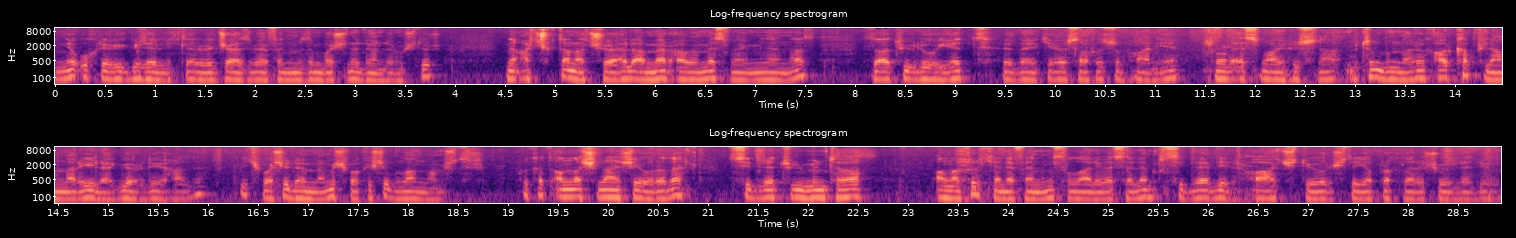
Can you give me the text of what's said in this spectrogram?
ne uhrevi güzellikler ve cazibe Efendimizin başını döndürmüştür. Ne açıktan açığa ela mer'a ve mesme minen nas zat-ı üluhiyet ve belki evsaf-ı subhaniye, sonra esma-i hüsna, bütün bunları arka planlarıyla gördüğü halde hiç başı dönmemiş, bakışı bulanmamıştır. Fakat anlaşılan şey orada Sidretül Münteha anlatırken Efendimiz sallallahu aleyhi ve sellem sidre bir ağaç diyor işte yaprakları şöyle diyor.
